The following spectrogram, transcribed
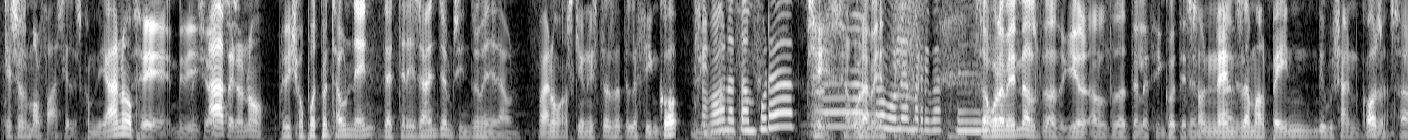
Que això és molt fàcil, és com dir, ah, no, Sí, vull dir, això ah, és... però no. Però això ho pot pensar un nen de 3 anys amb síndrome de Down. Bueno, els guionistes de Telecinco... Segona temporada. Sí, segurament. No volem arribar a fer... Segurament els, els, els de Telecinco tenen... Són nens amb el paint dibuixant coses. Se,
